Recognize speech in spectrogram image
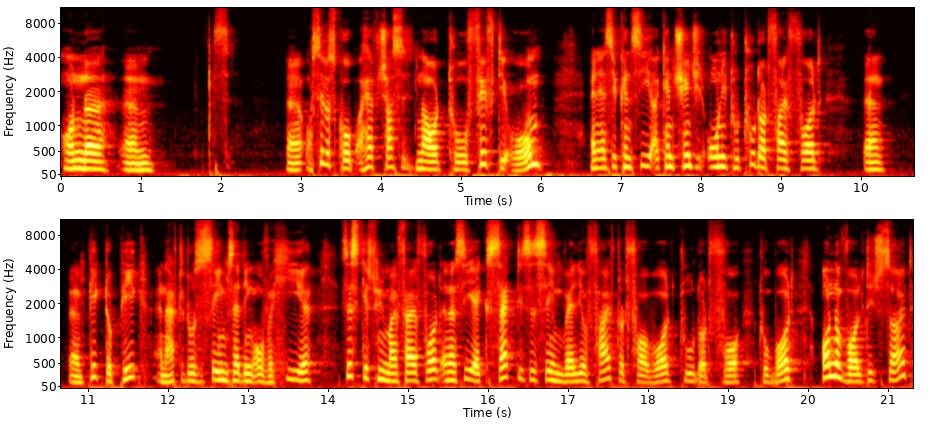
On uh, um, uh, oscilloscope, I have adjusted it now to 50 ohm. And as you can see, I can change it only to 2.5 volt uh, um, peak to peak and I have to do the same setting over here. This gives me my 5 volt and I see exactly the same value 5.4 volt, 2.42 volt on the voltage side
